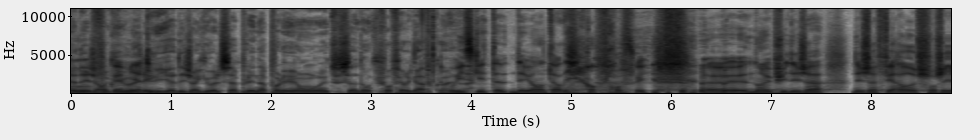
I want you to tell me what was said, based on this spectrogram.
il il y, a des gens qui veulent, il y a des gens qui veulent s'appeler Napoléon et tout ça, donc il faut faire gaffe. Quoi. Oui, ce qui est d'ailleurs interdit en France. Oui. Euh, non, et puis déjà, déjà faire changer,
